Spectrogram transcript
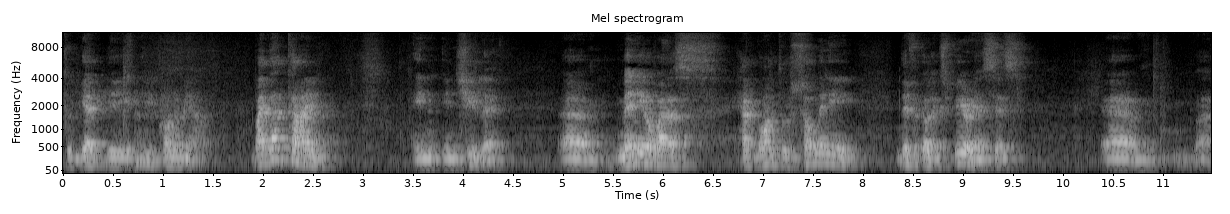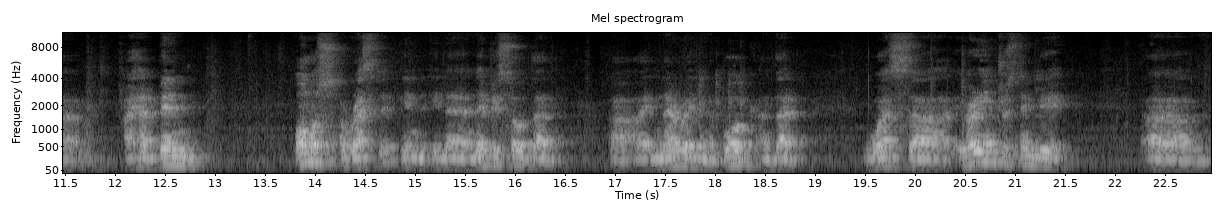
to get the, the, economy out. By that time in, in Chile, um, many of us had gone through so many difficult experiences. Um, uh, I had been almost arrested in, in an episode that uh, I narrate in a book and that was uh, very interestingly um,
